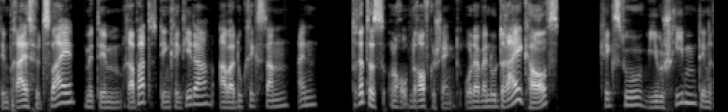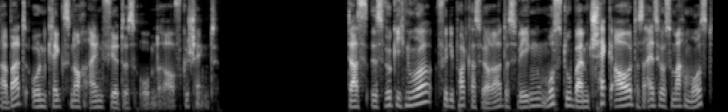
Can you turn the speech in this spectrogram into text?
den Preis für zwei mit dem Rabatt, den kriegt jeder, aber du kriegst dann ein drittes noch oben drauf geschenkt. Oder wenn du drei kaufst, kriegst du, wie beschrieben, den Rabatt und kriegst noch ein viertes obendrauf geschenkt. Das ist wirklich nur für die Podcast-Hörer. Deswegen musst du beim Checkout, das Einzige, was du machen musst,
